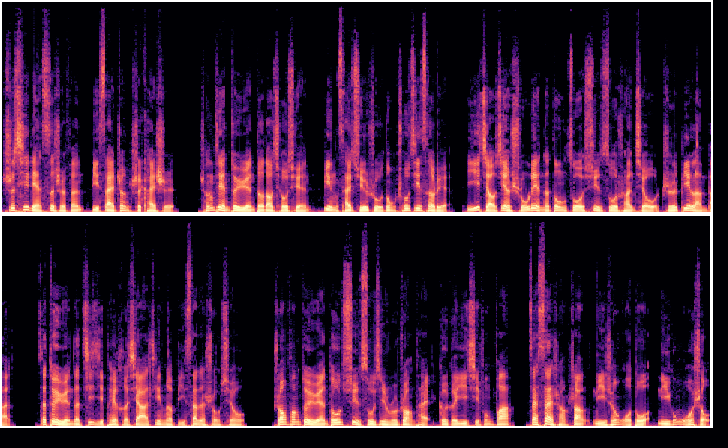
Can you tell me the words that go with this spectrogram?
十七点四十分，比赛正式开始。城建队员得到球权，并采取主动出击策略，以矫健熟练的动作迅速传球，直逼篮板。在队员的积极配合下，进了比赛的首球。双方队员都迅速进入状态，个个意气风发，在赛场上你争我夺、你攻我守，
